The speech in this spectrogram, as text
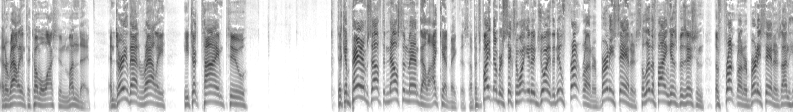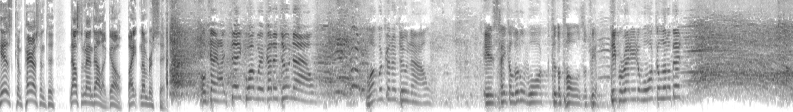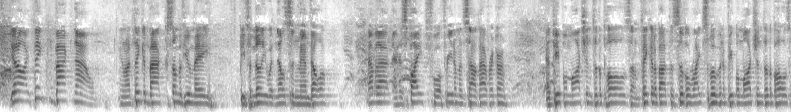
at a rally in Tacoma, Washington, Monday, and during that rally, he took time to to compare himself to Nelson Mandela. I can't make this up. It's bite number six. I want you to enjoy the new front runner, Bernie Sanders, solidifying his position. The front runner, Bernie Sanders, on his comparison to Nelson Mandela. Go. Bite number six. Okay, I think what we're going to do now, what we're going to do now is take a little walk to the polls. People ready to walk a little bit? You know, I think back now, you know, I'm thinking back, some of you may be familiar with Nelson Mandela. Remember that? And his fight for freedom in South Africa. And people marching to the polls. And I'm thinking about the civil rights movement and people marching to the polls.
